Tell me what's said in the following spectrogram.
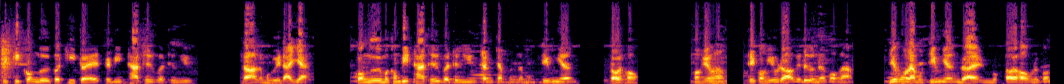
Thì khi con người có trí tuệ phải biết tha thứ và thương yêu. Đó là một người đại giác. Còn người mà không biết tha thứ và thương yêu, tranh chấp là một tiểu nhân, tội hồn. Con hiểu không? Thì con hiểu rõ cái đường đó con làm. Nếu con làm một tiểu nhân rồi một tội hồn rồi con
